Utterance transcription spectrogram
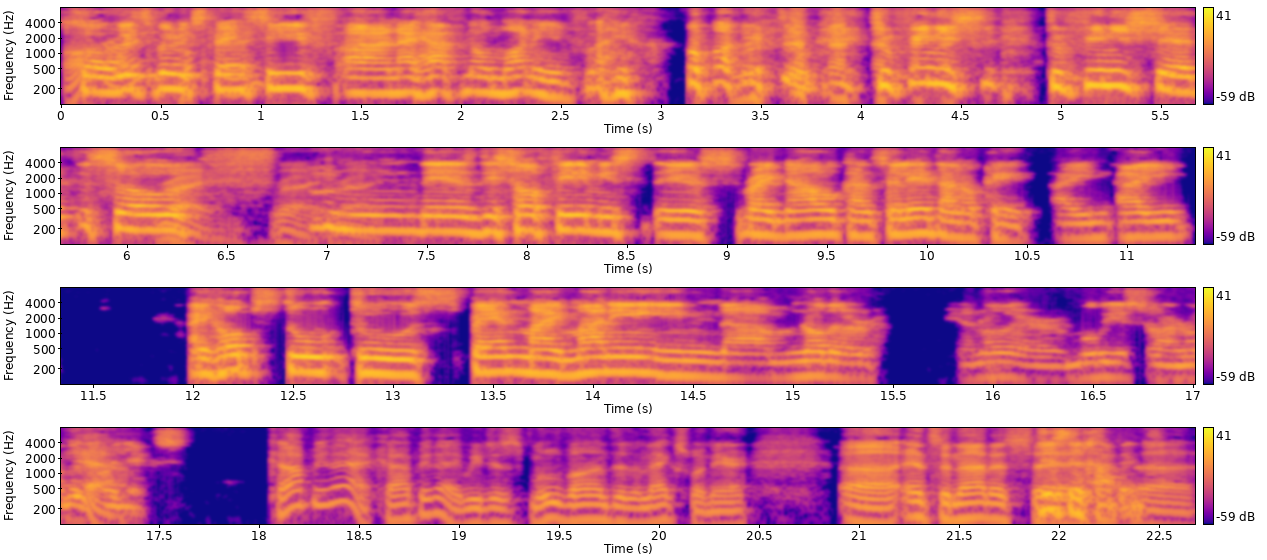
so right. it's very okay. expensive, and I have no money to, to finish to finish it. So right. Right. Mm, this this whole film is is right now canceled, and okay, I I I hope to to spend my money in um, another another movies or another yeah. projects. Copy that. Copy that. We just move on to the next one here. Uh, Ensenada says, uh,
